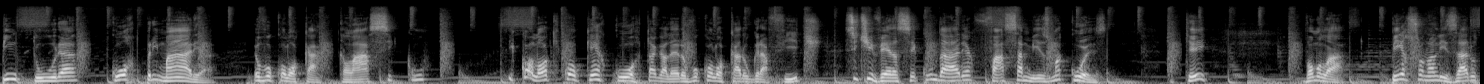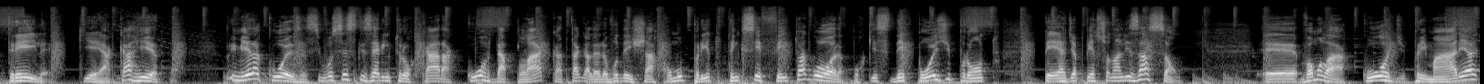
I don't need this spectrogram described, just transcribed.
pintura, cor primária. Eu vou colocar clássico e coloque qualquer cor, tá galera? Eu vou colocar o grafite. Se tiver a secundária, faça a mesma coisa, ok? Vamos lá, personalizar o trailer, que é a carreta. Primeira coisa, se vocês quiserem trocar a cor da placa, tá galera, eu vou deixar como preto, tem que ser feito agora, porque depois de pronto perde a personalização. É, vamos lá, cor de primária,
